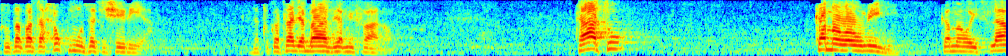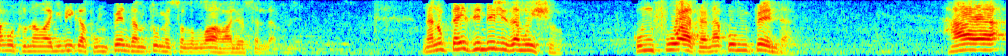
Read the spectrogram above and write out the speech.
tutapata hukumu za kisheria. Na tukataja baadhi ya mifano. Tatu kama waumini kama waislamu tunawajibika kumpenda mtume sallallahu alaihi wasallam. Na nukta hizi mbili za mwisho kumfuata na kumpenda haya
